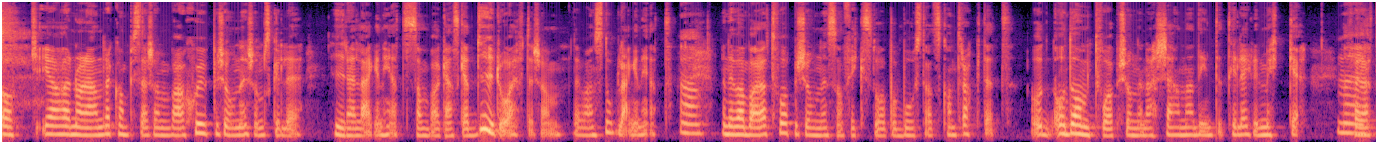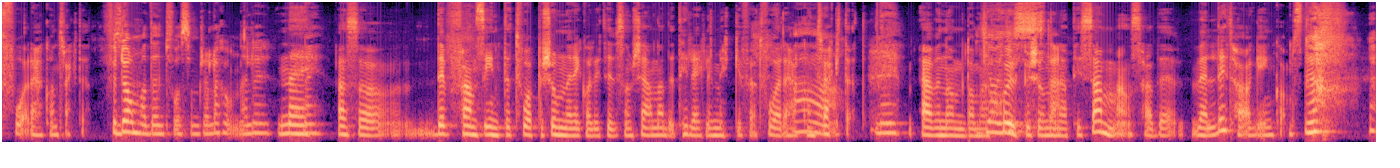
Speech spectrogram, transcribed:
Och jag har några andra kompisar som var sju personer som skulle hyra en lägenhet som var ganska dyr då eftersom det var en stor lägenhet. Ja. Men det var bara två personer som fick stå på bostadskontraktet. Och, och de två personerna tjänade inte tillräckligt mycket Nej. för att få det här kontraktet. För de hade en tvåsam relation, eller? Nej, Nej. alltså det fanns inte två personer i kollektiv som tjänade tillräckligt mycket för att få det här Ah. kontraktet. Nej. Även om de här Ja, sju personerna det. tillsammans hade väldigt hög inkomst. Ja.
